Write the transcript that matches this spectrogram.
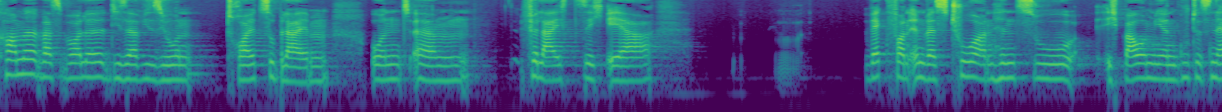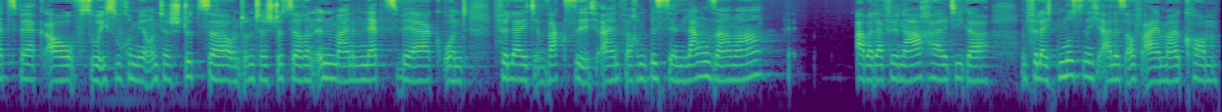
komme, was wolle, dieser Vision treu zu bleiben und ähm, vielleicht sich eher weg von Investoren hin zu, ich baue mir ein gutes Netzwerk auf, so ich suche mir Unterstützer und Unterstützerinnen in meinem Netzwerk und vielleicht wachse ich einfach ein bisschen langsamer, aber dafür nachhaltiger und vielleicht muss nicht alles auf einmal kommen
